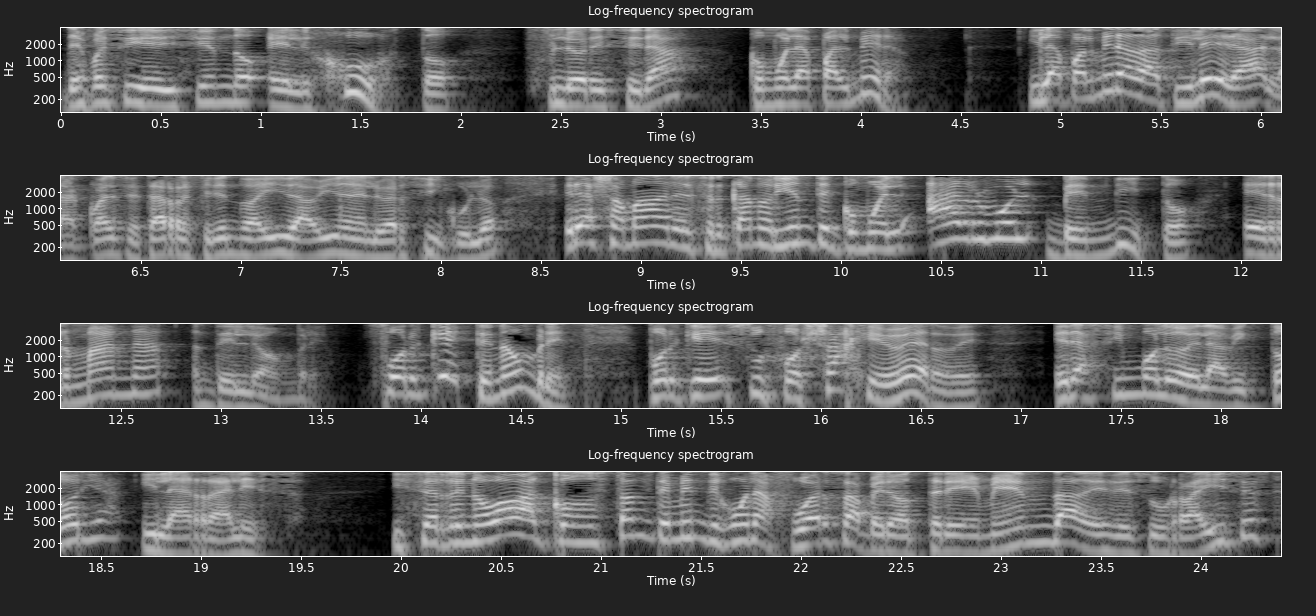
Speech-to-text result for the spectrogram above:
Después sigue diciendo, el justo florecerá como la palmera. Y la palmera datilera, la cual se está refiriendo ahí David en el versículo, era llamada en el cercano oriente como el árbol bendito, hermana del hombre. ¿Por qué este nombre? Porque su follaje verde era símbolo de la victoria y la realeza. Y se renovaba constantemente con una fuerza pero tremenda desde sus raíces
